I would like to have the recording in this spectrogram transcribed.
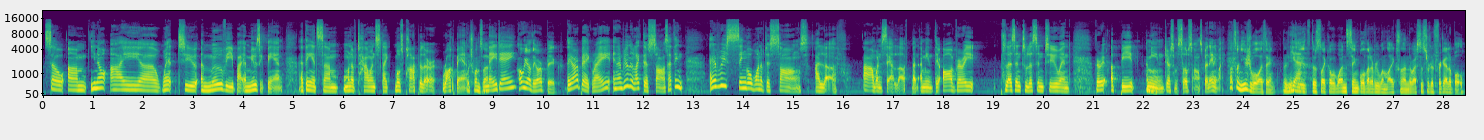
So, um, you know, I uh, went to a movie by a music band. I think it's um, one of Taiwan's like most popular rock band. Which one's that? Mayday. Oh, yeah, they are big. They are big, right? And I really like their songs. I think every single one of their songs I love. I wouldn't say I love, but I mean they're all very pleasant to listen to and very upbeat. I mean, hmm. there's some slow songs, but anyway. That's unusual, I think. Usually Yeah. there's like a one single that everyone likes, and then the rest is sort of forgettable.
